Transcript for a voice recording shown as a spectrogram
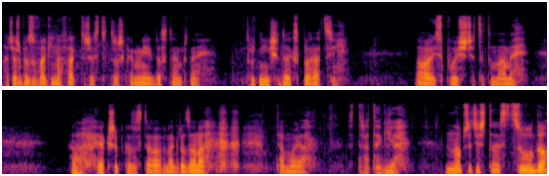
Chociażby z uwagi na fakt, że jest troszkę mniej dostępny, trudniejszy do eksploracji. Oj, spójrzcie, co tu mamy. O, jak szybko została wynagrodzona ta moja strategia. No przecież to jest cudo.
